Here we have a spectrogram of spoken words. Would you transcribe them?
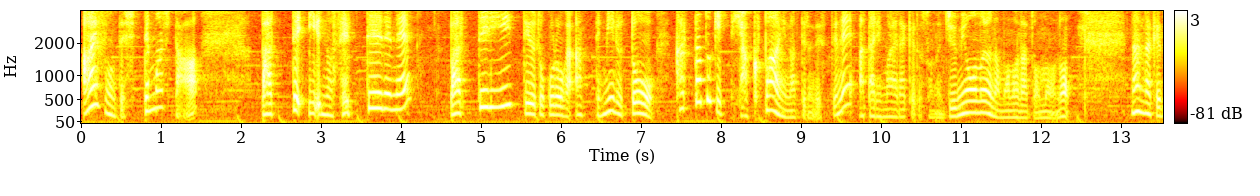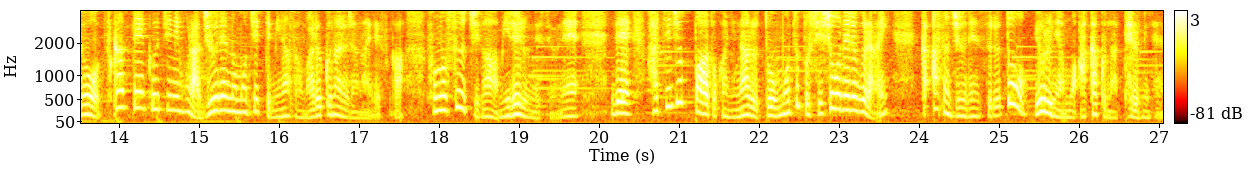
iPhone って知ってました？バッテリーの設定でねバッテリーっていうところがあって見ると買った時って100%になってるんですってね。当たり前だけどその寿命のようなものだと思うの。なんだけど使っていくうちにほら充電の持ちって皆さん悪くなるじゃないですか。その数値が見れるんですよね。で80%とかになるともうちょっと支障出るぐらい朝充電すると夜にはもう赤くなってるみたいな。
